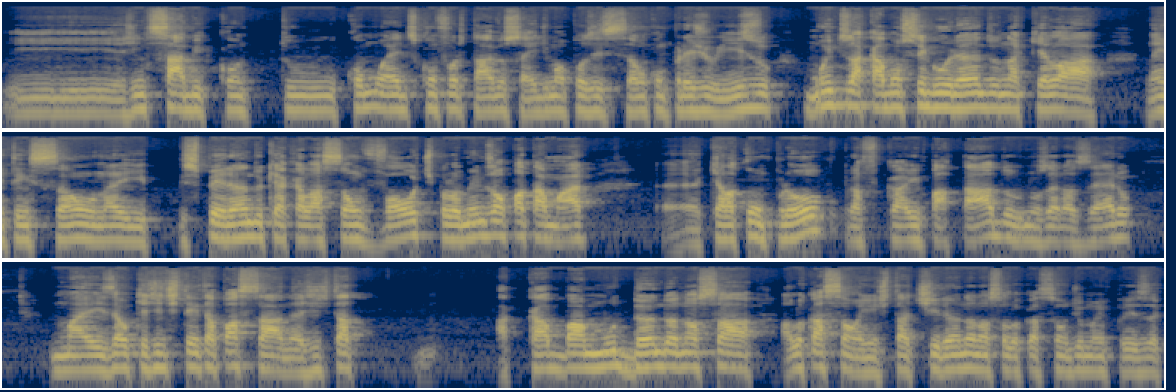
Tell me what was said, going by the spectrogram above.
e a gente sabe quanto, como é desconfortável sair de uma posição com prejuízo. Muitos acabam segurando naquela na intenção né, e esperando que aquela ação volte pelo menos ao patamar é, que ela comprou para ficar empatado no 0 a 0 mas é o que a gente tenta passar, né? A gente está acaba mudando a nossa alocação. A gente está tirando a nossa alocação de uma empresa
